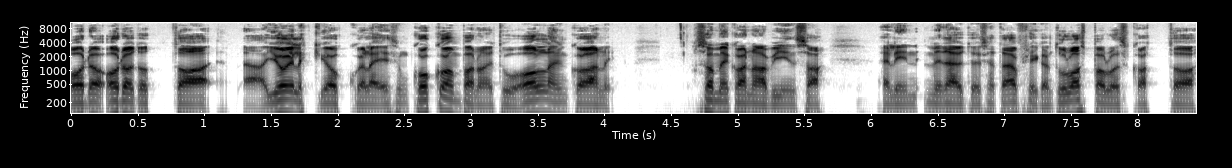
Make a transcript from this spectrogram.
od- odotuttaa äh, joillekin joukkueille ei kokoonpanoituu ollenkaan somekanaviinsa, eli ne täytyy sieltä Afrikan tulospalveluissa katsoa,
